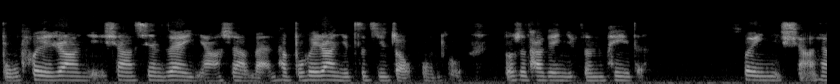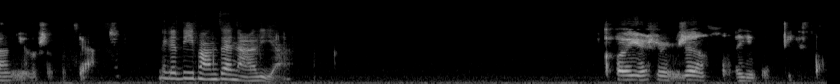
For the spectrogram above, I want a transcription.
不会让你像现在一样上班，他不会让你自己找工作，都是他给你分配的。所以你想想，你有什么价值？那个地方在哪里啊？可以是任何一个地方。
